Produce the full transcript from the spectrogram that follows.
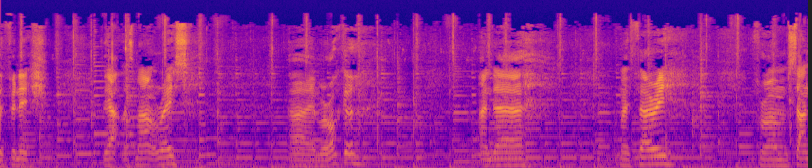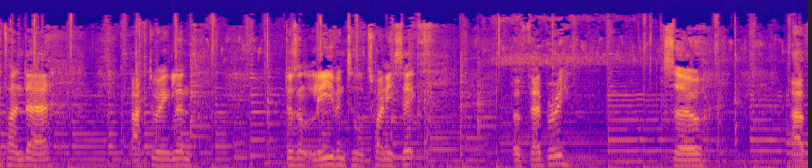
the finish, the Atlas Mountain Race uh, in Morocco. And uh, my ferry from Santander back to England doesn't leave until the 26th of February. So I've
